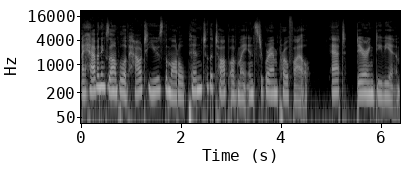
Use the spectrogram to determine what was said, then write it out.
I have an example of how to use the model pinned to the top of my Instagram profile, at DaringDVM.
